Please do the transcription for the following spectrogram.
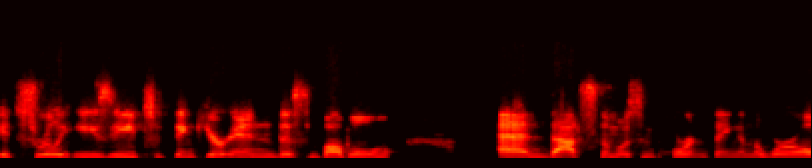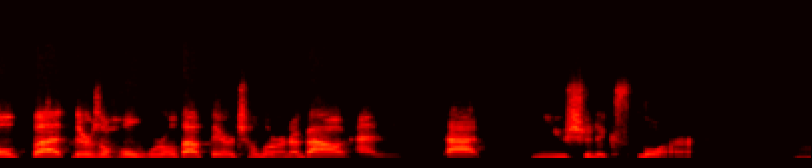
it's really easy to think you're in this bubble and that's the most important thing in the world but there's a whole world out there to learn about and that you should explore Hmm,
